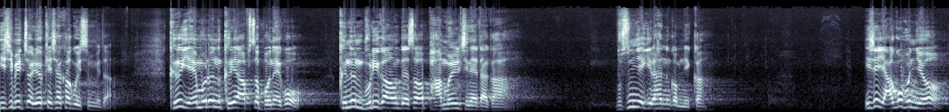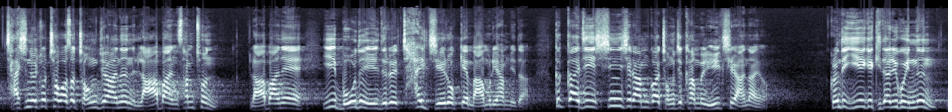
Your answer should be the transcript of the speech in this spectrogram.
21절 이렇게 시작하고 있습니다. 그 예물은 그에 앞서 보내고 그는 무리 가운데서 밤을 지내다가 무슨 얘기를 하는 겁니까? 이제 야곱은요 자신을 쫓아와서 정죄하는 라반 삼촌 라반의 이 모든 일들을 잘 지혜롭게 마무리합니다. 끝까지 신실함과 정직함을 잃지 않아요. 그런데 이에게 기다리고 있는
